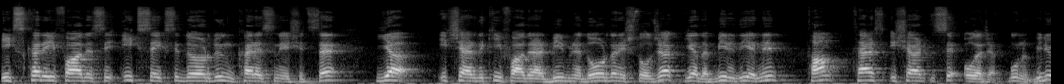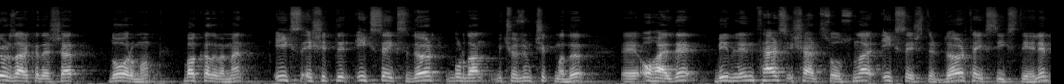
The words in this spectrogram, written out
x kare ifadesi x eksi 4'ün karesine eşitse ya içerideki ifadeler birbirine doğrudan eşit olacak ya da bir diğerinin tam ters işaretlisi olacak. Bunu biliyoruz arkadaşlar. Doğru mu? Bakalım hemen. x eşittir x eksi 4. Buradan bir çözüm çıkmadı. E, o halde birbirlerinin ters işaretlisi olsunlar. x eşittir 4 eksi x diyelim.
